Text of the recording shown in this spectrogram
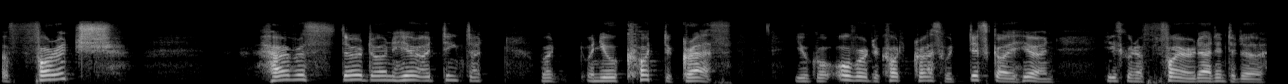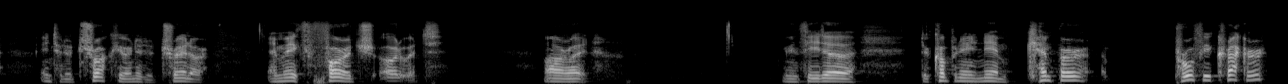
a forage harvester down here. I think that when when you cut the grass, you go over the cut grass with this guy here, and he's to fire that into the into the truck here into the trailer, and makes forage out of it. All right. You can see the the company name Kemper Profi Cracker.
